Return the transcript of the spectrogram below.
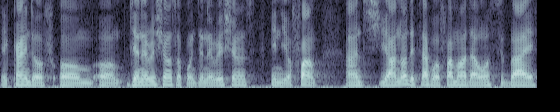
a kind of um, um, generations upon generations in your farm. And you are not the type of farmer that wants to buy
